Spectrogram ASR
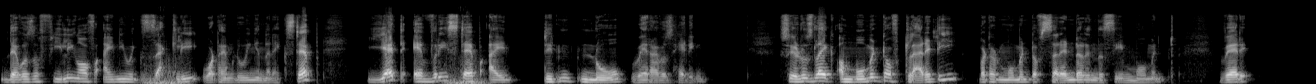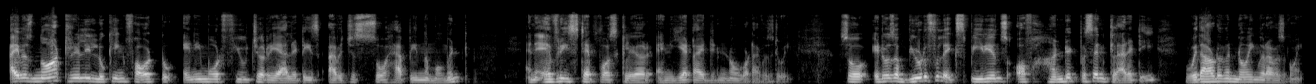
there was a feeling of i knew exactly what i'm doing in the next step yet every step i didn't know where i was heading so it was like a moment of clarity but a moment of surrender in the same moment where I was not really looking forward to any more future realities. I was just so happy in the moment. And every step was clear, and yet I didn't know what I was doing. So it was a beautiful experience of 100% clarity without even knowing where I was going.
